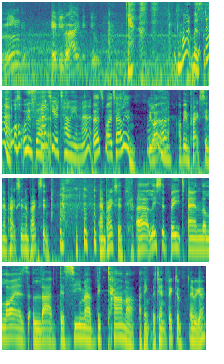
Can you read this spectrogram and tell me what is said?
bevi e vivrai di più. What was that? What was that? How's your Italian, Matt? That's my Italian. You like that? I've been practicing and practicing and practicing and practicing. Uh, Lisa Beat and the Liars La Decima Vittima, I think, the 10th victim. There we go.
